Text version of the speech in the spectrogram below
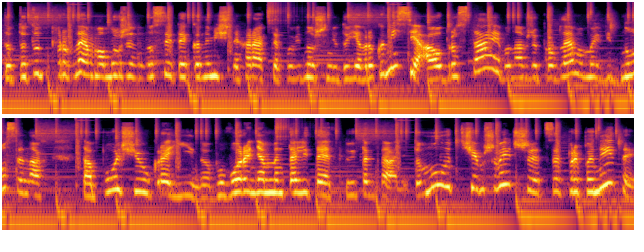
Тобто тут проблема може носити економічний характер по відношенню до Єврокомісії, а обростає вона вже проблемами в відносинах там Польщі, України, обговоренням менталітету і так далі. Тому чим швидше це припинити,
